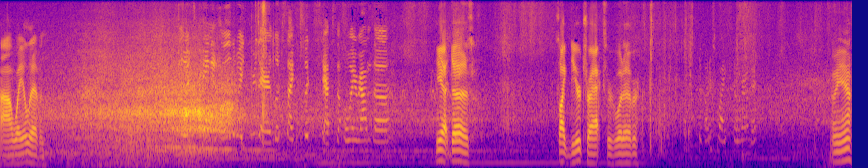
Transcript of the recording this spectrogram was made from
Highway 11. Oh, it's painted all the way through there. It looks like footsteps the whole way around the. Yeah, it does. It's like deer tracks or whatever. The still around us. Oh yeah?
